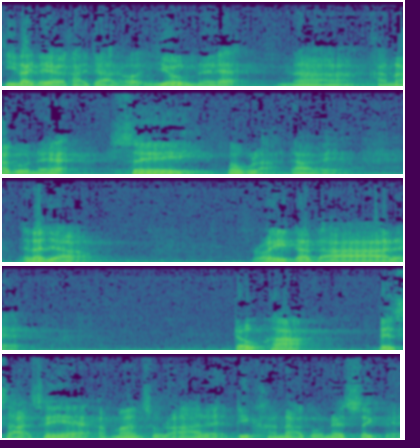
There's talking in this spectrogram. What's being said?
ကြည့်လိုက်တဲ့အခါကျတော့ယုံနဲ့နာခန္ဓာကိုယ်နဲ့စိတ်မဟုတ်လားဒါပဲအဲ့ဒါကြောင့်ရောဟိတတာတဲ့ဒုက္ခသစ္စာဆင်းရဲအမှန်ဆိုတာတဲ့ဒီခန္ဓာကိုယ်နဲ့စိတ်ပဲ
